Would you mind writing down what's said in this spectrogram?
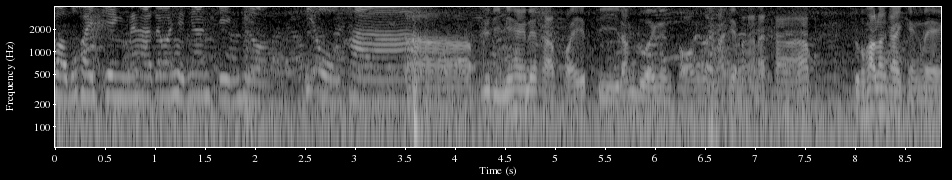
บอกบ่ค่อยเก่งนะคะ แต่ว่าเฮ็ดงานเก่งพี่น้อง พี่โอค่ะ ครับอยู่ดีไม่ให้ด้วยครับ ขอให้ FC ร่ำรวยเงินทองไหลมาเทมานะครับ สุขภาพร่างกายแข็งแรง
